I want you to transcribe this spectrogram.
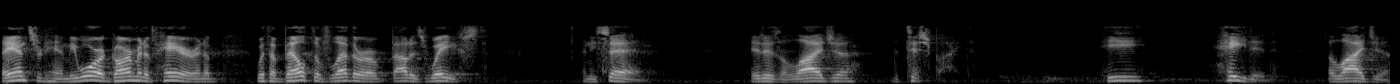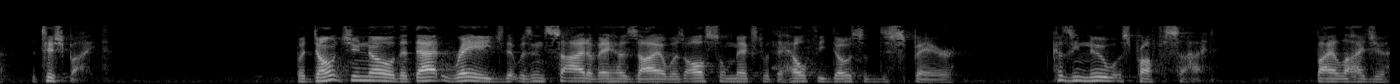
They answered him, He wore a garment of hair and a, with a belt of leather about his waist. And he said, It is Elijah the Tishbite. He hated Elijah the Tishbite. But don't you know that that rage that was inside of Ahaziah was also mixed with a healthy dose of despair? Because he knew what was prophesied by Elijah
